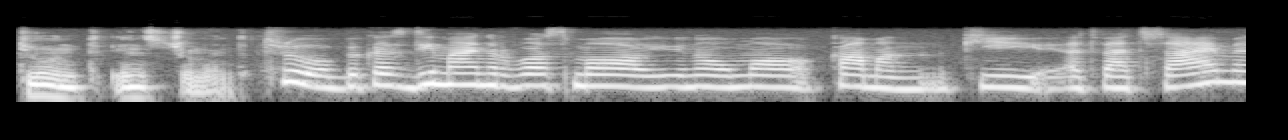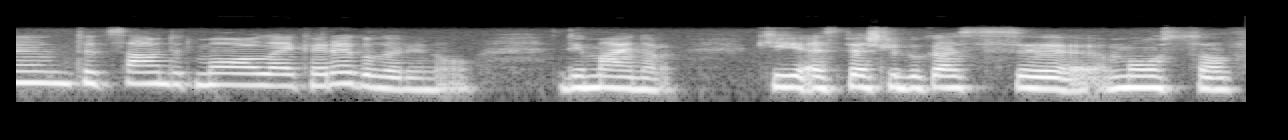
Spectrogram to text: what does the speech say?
tuned instrument. True, because D minor was more, you know, more common key at that time, and it sounded more like a regular, you know, D minor key, especially because uh, most of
